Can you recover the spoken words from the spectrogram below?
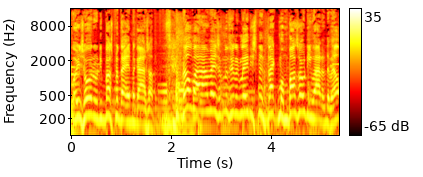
Kon je eens horen hoe die baspartij in elkaar zat. Wel waren aanwezig natuurlijk Lady Smith, Black Mombazo. Die waren er wel.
